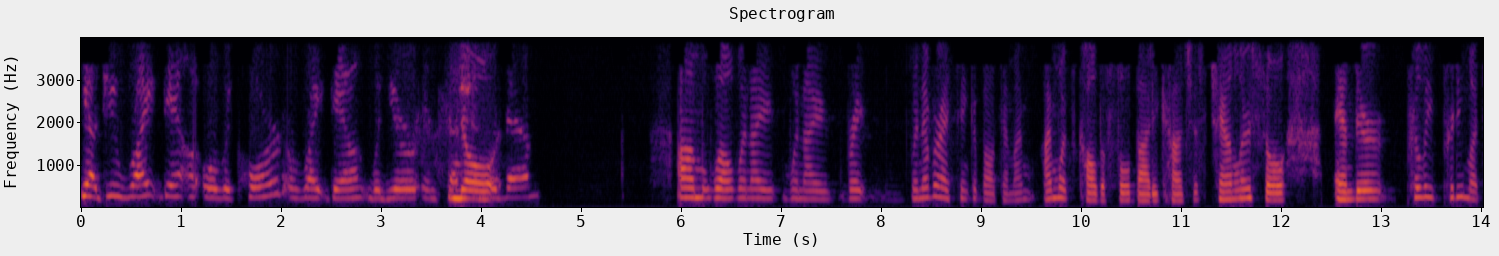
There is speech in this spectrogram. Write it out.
yeah, do you write down or record or write down when you're in session no. with them? Um, well, when I when I write whenever I think about them, I'm I'm what's called a full body conscious channeler. So, and they're pretty pretty much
